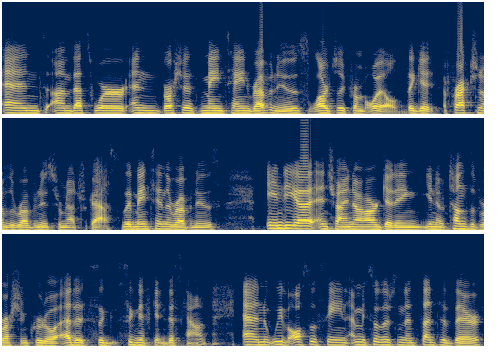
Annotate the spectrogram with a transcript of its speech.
and um, that's where and Russia has maintained revenues largely from oil. They get a fraction of the revenues from natural gas. So they maintain the revenues, India and China are getting, you know, tons of Russian crude oil at a sig significant discount. And we've also seen, I mean, so there's an incentive there.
